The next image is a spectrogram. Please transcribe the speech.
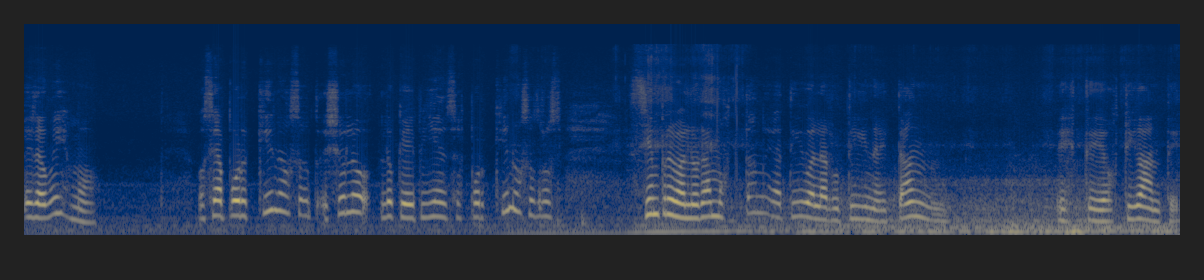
es lo mismo. O sea, ¿por qué nosotros, yo lo, lo que pienso es por qué nosotros siempre valoramos tan negativa la rutina y tan este, hostigante?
